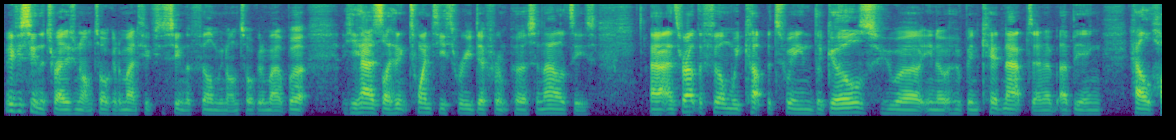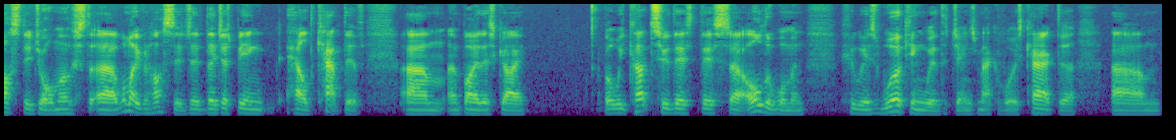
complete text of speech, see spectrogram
And if you've seen the trailers, you know what I'm talking about. If you've seen the film, you know what I'm talking about. But he has, I think, 23 different personalities. Uh, and throughout the film, we cut between the girls who are, you know, who've been kidnapped and are, are being held hostage almost. Uh, well, not even hostage; they're, they're just being held captive um, by this guy. But we cut to this this uh, older woman who is working with James McAvoy's character um,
